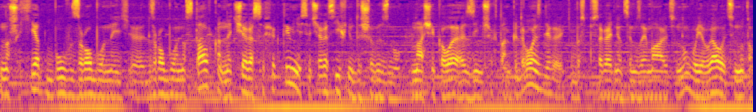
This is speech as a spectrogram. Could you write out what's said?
На шахет був зроблений е, зроблена ставка не через ефективність, а через їхню дешевизну. Наші колеги з інших там підрозділів, які безпосередньо цим займаються, ну виявляли ціну там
